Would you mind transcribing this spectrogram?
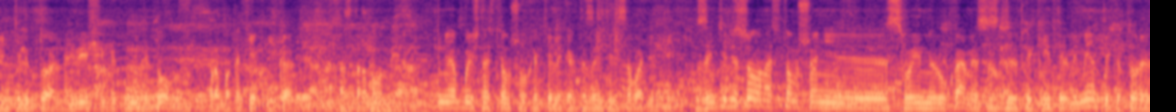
интеллектуальные вещи, как умный дом, робототехника, астрономия. Необычность в том, что вы хотели как-то заинтересовать детей. Заинтересованность в том, что они э, своими руками создают какие-то элементы, которые,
